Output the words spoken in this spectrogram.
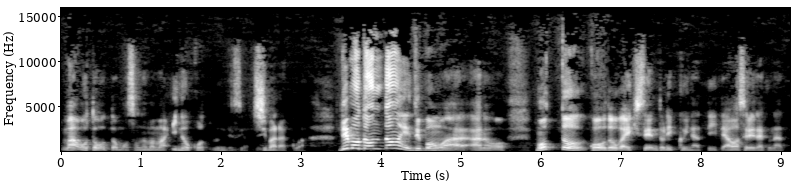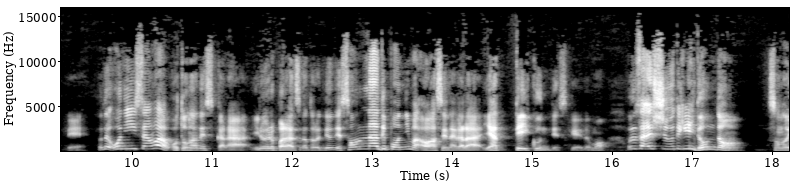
まあ、弟もそのまま居残るんですよ、しばらくは。でも、どんどん、デュポンは、あの、もっと行動がエキセントリックになっていて合わせれなくなって。ほんで、お兄さんは大人ですから、いろいろバランスが取れてるんで、そんなデュポンにも合わせながらやっていくんですけれども、最終的にどんどん、その、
